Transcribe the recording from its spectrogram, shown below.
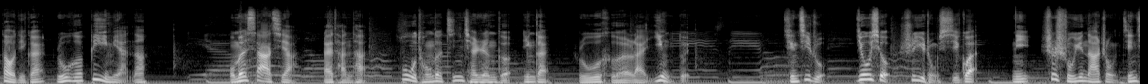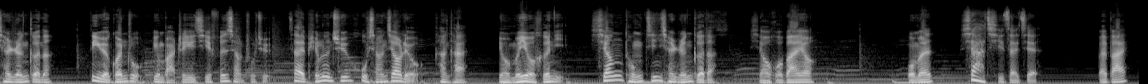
到底该如何避免呢？我们下期啊来谈谈不同的金钱人格应该如何来应对。请记住，优秀是一种习惯，你是属于哪种金钱人格呢？订阅关注并把这一期分享出去，在评论区互相交流，看看有没有和你相同金钱人格的小伙伴哟。我们下期再见，拜拜。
